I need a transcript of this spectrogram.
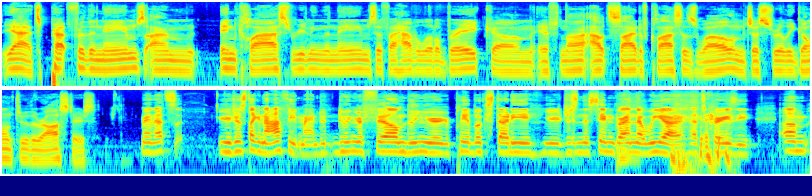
yeah, it's prep for the names. I'm in class reading the names if I have a little break. Um, if not, outside of class as well. I'm just really going through the rosters. Man, that's you're just like an athlete, man. Do, doing your film, doing your, your playbook study. You're just in the same grind that we are. That's crazy. um,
